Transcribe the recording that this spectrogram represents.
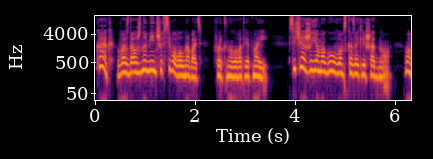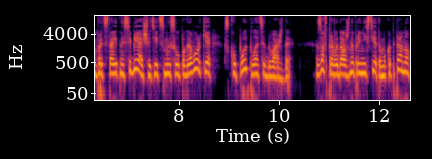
«Как? Вас должно меньше всего волновать», — фыркнула в ответ Мари. «Сейчас же я могу вам сказать лишь одно. Вам предстоит на себе ощутить смысл поговорки «скупой платит дважды». Завтра вы должны принести этому капитану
